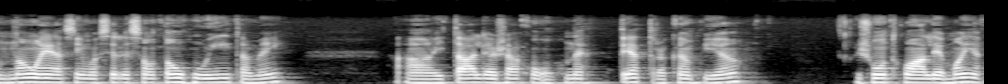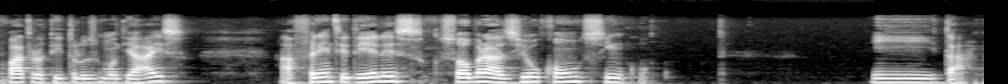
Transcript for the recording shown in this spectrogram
não é assim uma seleção tão ruim também. A Itália já com né, tetracampeã, junto com a Alemanha, quatro títulos mundiais. À frente deles, só o Brasil com cinco. E tá.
